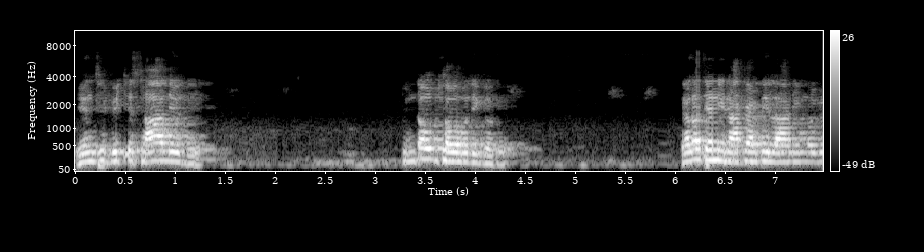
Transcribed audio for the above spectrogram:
एनसीपीचे सहा आले होते तुमचा उपसभापती करू. त्याला त्यांनी नाकार दिला आणि मग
